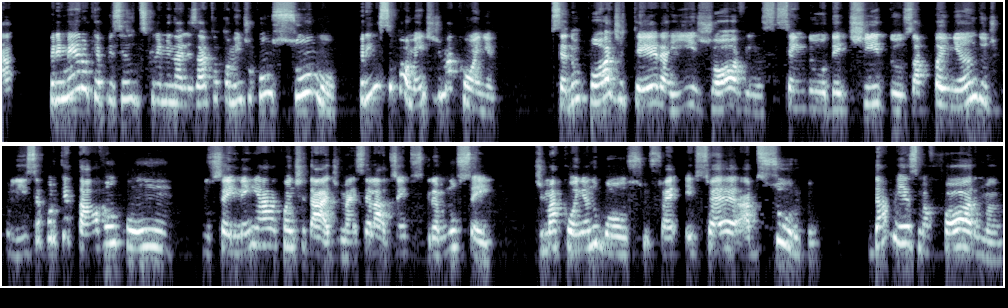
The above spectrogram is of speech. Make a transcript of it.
a, primeiro que é preciso descriminalizar totalmente o consumo, principalmente de maconha. Você não pode ter aí jovens sendo detidos, apanhando de polícia porque estavam com, não sei nem a quantidade, mas sei lá, 200 gramas, não sei de maconha no bolso. Isso é, isso é absurdo. Da mesma forma,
